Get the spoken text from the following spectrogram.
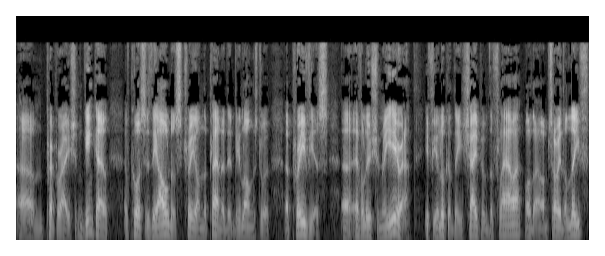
um, preparation. Ginkgo, of course, is the oldest tree on the planet. It belongs to a, a previous uh, evolutionary era. If you look at the shape of the flower, or the, I'm sorry, the leaf,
